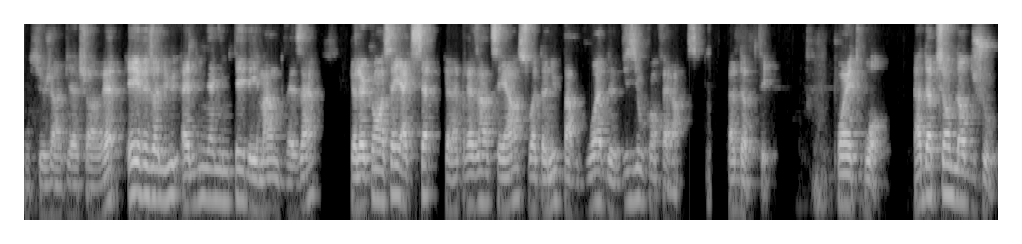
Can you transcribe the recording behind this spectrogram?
M. Jean-Pierre Charette et résolu à l'unanimité des membres présents que le Conseil accepte que la présente séance soit tenue par voie de visioconférence. Adopté. Point 3. Adoption de l'ordre du jour.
